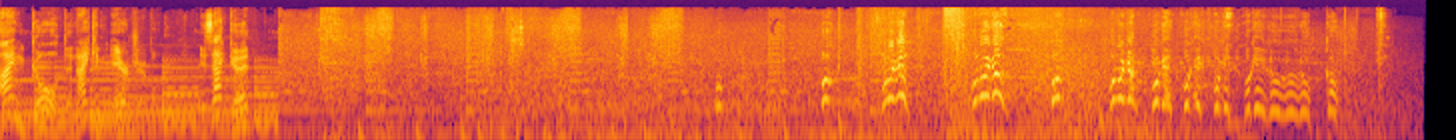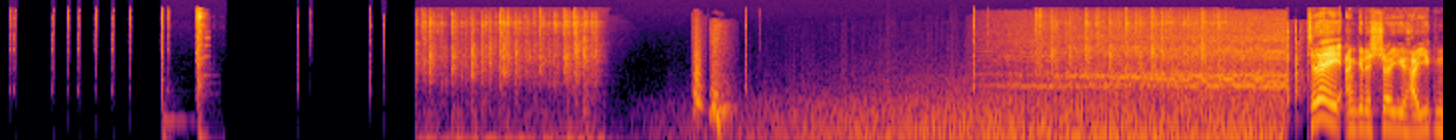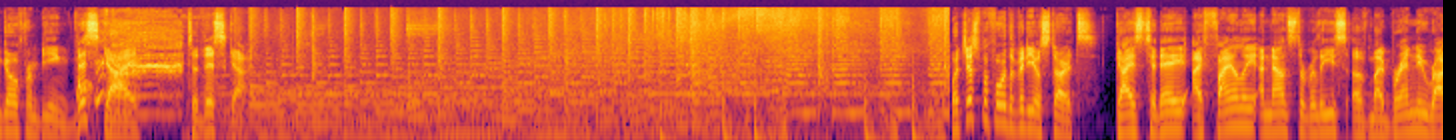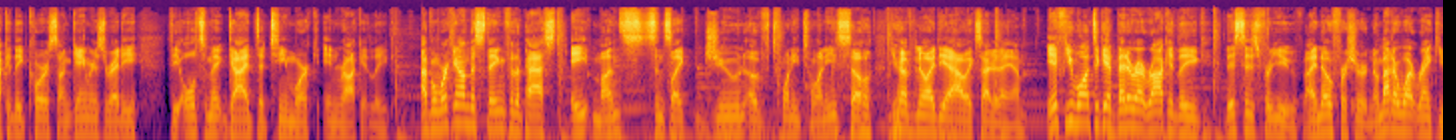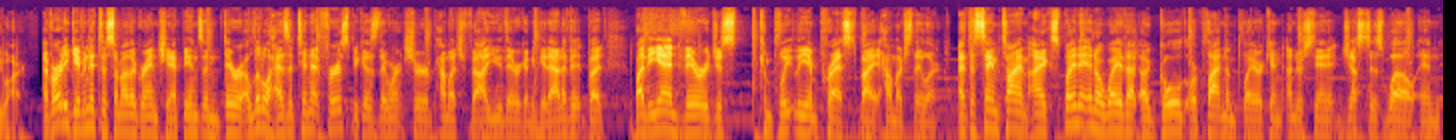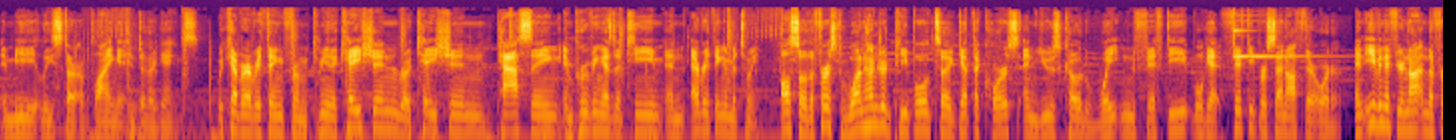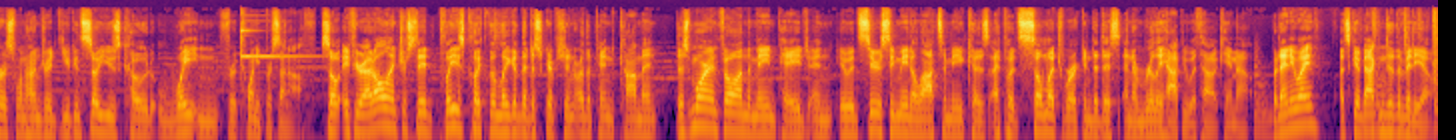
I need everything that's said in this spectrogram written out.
I'm gold and I can air dribble. Is that good? Oh, oh my god! Oh my god! Oh, oh my god! Okay, okay, okay, okay, go, go, go, go. Today, I'm going to show you how you can go from being this guy to this guy. But just before the video starts, guys, today I finally announced the release of my brand new Rocket League course on Gamers Ready, the ultimate guide to teamwork in Rocket League. I've been working on this thing for the past eight months since like June of 2020, so you have no idea how excited I am. If you want to get better at Rocket League, this is for you. I know for sure, no matter what rank you are. I've already given it to some other grand champions, and they were a little hesitant at first because they weren't sure how much value they were going to get out of it, but by the end, they were just completely impressed by how much they learned. At the same time, I explain it in a way that a gold or platinum player can understand it just as well and immediately start applying it into their games. We cover everything from communication, rotation, passing, improving as a team, and everything in between. Also, the first 100 people to get the course and use code WAYTON50 will get 50% off their order. And even if you're not in the first 100, you can still use code WAYTON for 20% off. So if you're at all interested, please click the link in the description or the pinned comment. There's more info on the main page, and it would seriously mean a lot to me because I put so much work into this and I'm really happy with how it came out. But anyway, let's get back into the video.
